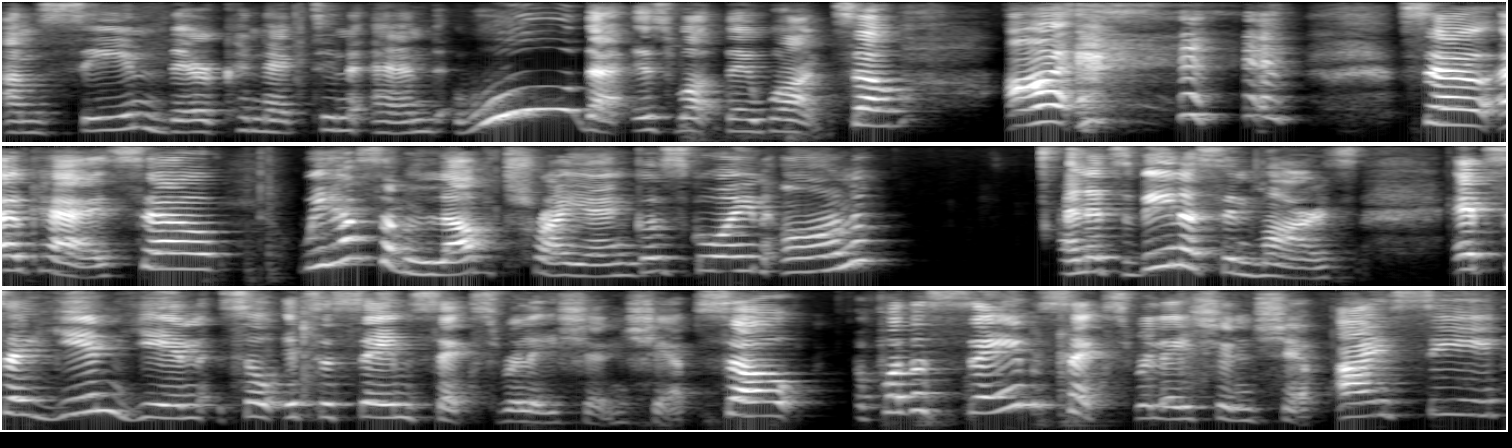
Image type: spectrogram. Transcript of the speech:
I'm seeing they're connecting and woo, that is what they want. So I, so, okay. So we have some love triangles going on and it's Venus and Mars. It's a yin-yin, so it's a same-sex relationship. So for the same-sex relationship, I see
